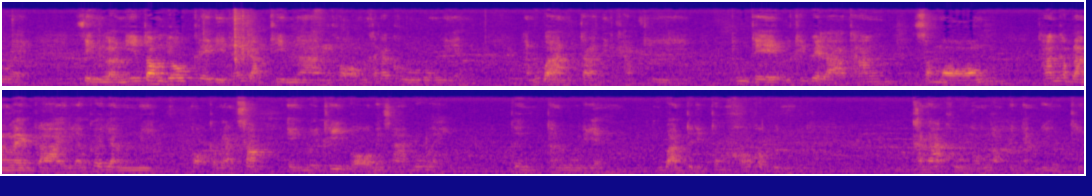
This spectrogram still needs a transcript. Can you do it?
ด้วย สิ่งเหล่านี้ต้องยกเครดิตให้กับทีมงานของคณะครูโรงเรียน อนุบาลตราดิตครับที่ทุ่มเทอุทิศเวลาทั้งสมอง ทั้งกำลังแรงกายแล้วก็ยังมีออกกำลังทรัพย์เองโดยที่พอไม่ทราบด้วย ซึ่งทางโรงเรียนอนุบาลตราดิตต้องขอขอบคุณคณะครูของเราเป็นอย่างยิ่งที่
